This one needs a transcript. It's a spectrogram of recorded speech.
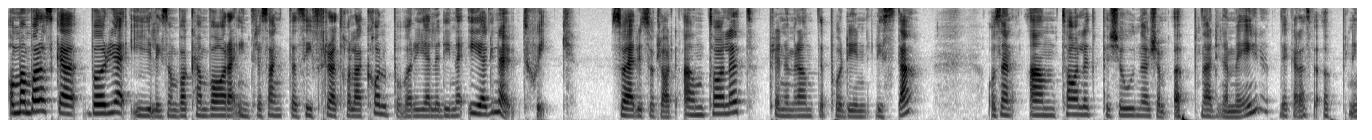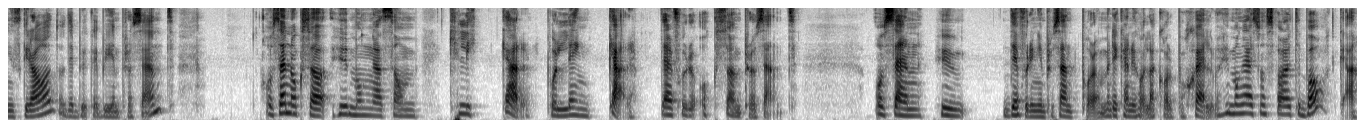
Om man bara ska börja i liksom vad kan vara intressanta siffror att hålla koll på vad det gäller dina egna utskick, så är det såklart antalet prenumeranter på din lista och sen antalet personer som öppnar dina mejl. Det kallas för öppningsgrad och det brukar bli en procent. Och sen också hur många som klickar på länkar. Där får du också en procent. Och sen hur, det får du ingen procent på, men det kan du hålla koll på själv. Hur många är det som svarar tillbaka?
